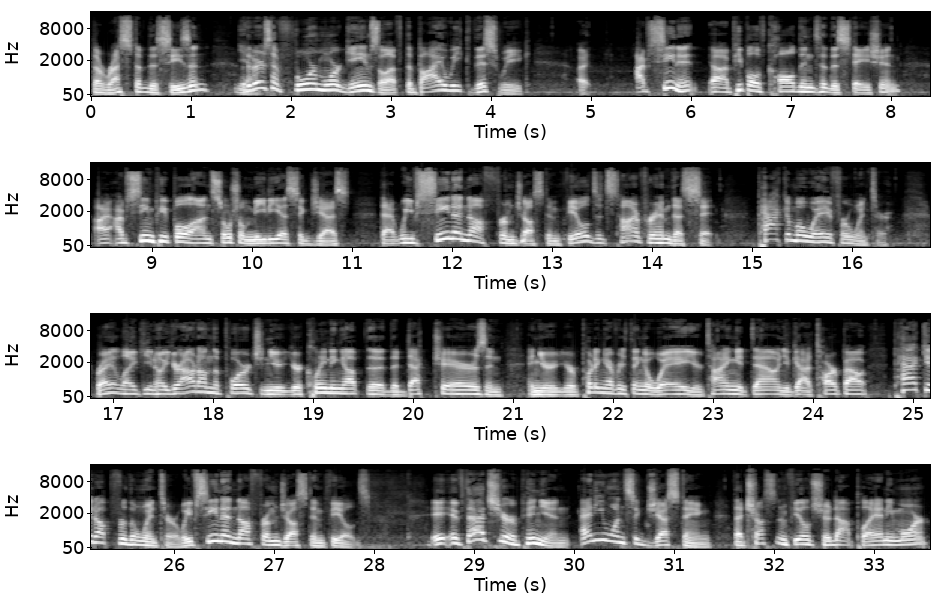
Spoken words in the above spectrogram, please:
the rest of the season? Yeah. The Bears have four more games left. The bye week this week. Uh, I've seen it. Uh, people have called into the station. I, I've seen people on social media suggest that we've seen enough from Justin Fields. It's time for him to sit, pack him away for winter, right? Like you know, you're out on the porch and you're, you're cleaning up the, the deck chairs and and you're you're putting everything away. You're tying it down. You've got a tarp out. Pack it up for the winter. We've seen enough from Justin Fields. If that's your opinion, anyone suggesting that Justin Fields should not play anymore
